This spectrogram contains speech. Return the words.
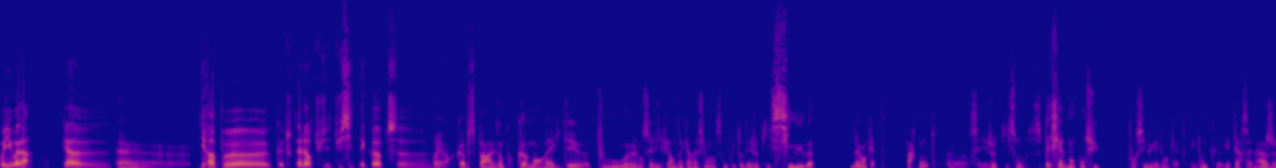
Oui, voilà. En tout cas, euh... Euh... dire un peu que tout à l'heure tu, tu citais Cops. Oui, alors Cops, par exemple, comme en réalité Toulouse dans ses différentes incarnations, hein, sont plutôt des jeux qui simulent de l'enquête. Par contre, c'est des jeux qui sont spécialement conçus pour simuler de l'enquête. Et donc euh, les personnages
